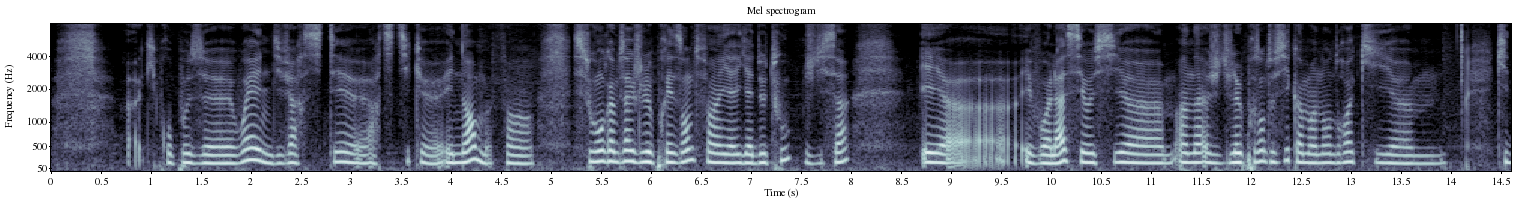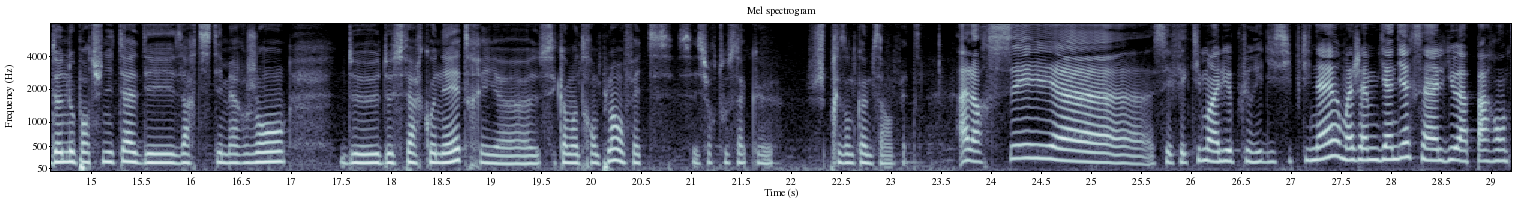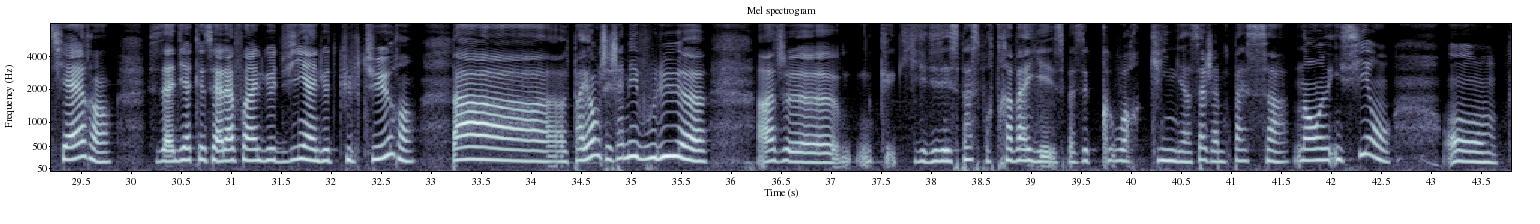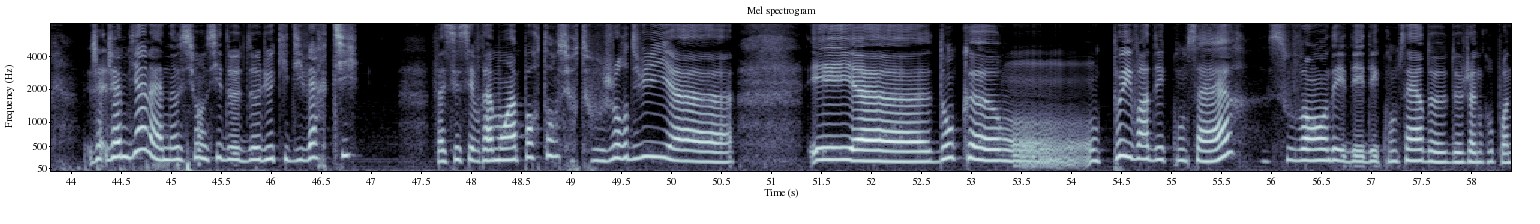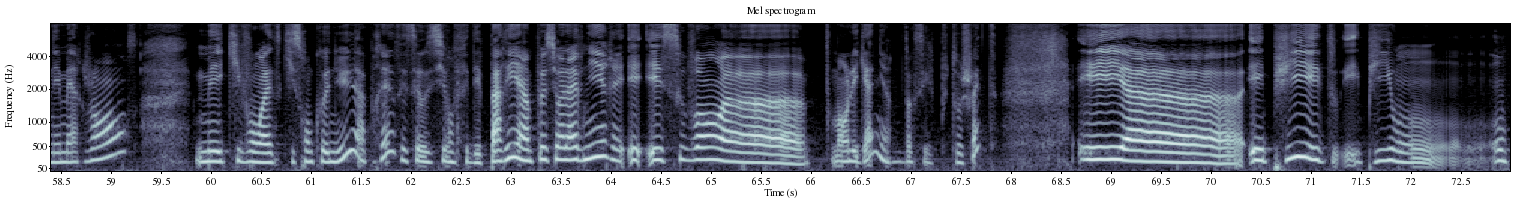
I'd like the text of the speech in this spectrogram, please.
qui propose ouais, une diversité artistique énorme. Enfin, c'est souvent comme ça que je le présente. Enfin, il y, y a de tout, je dis ça. Et, euh, et voilà, c'est aussi euh, je le présente aussi comme un endroit qui, euh, qui donne l'opportunité à des artistes émergents de, de se faire connaître et c'est comme un tremplin en fait. C'est surtout ça que je présente comme ça en fait. Alors, c'est euh, effectivement un lieu pluridisciplinaire. Moi, j'aime bien dire que c'est un lieu à part entière. C'est-à-dire que c'est à la fois un lieu de vie et un lieu de culture. Par exemple, j'ai jamais voulu ah, je... qu'il y ait des espaces pour travailler, des espaces de coworking. hein, Ça, j'aime pas ça. Non, ici, on... on... j'ai- J'aime bien la notion aussi de, de lieu qui divertit. Parce que c'est vraiment important, surtout aujourd'hui. euh, et euh, donc, euh, on, peut y voir des concerts, souvent des, concerts de jeunes groupes en émergence, mais qui vont être, qui seront connus après. C'est aussi, on fait des paris un peu sur l'avenir et, souvent, euh, on les gagne, donc c'est plutôt chouette. Et, euh, et puis, et, puis on,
